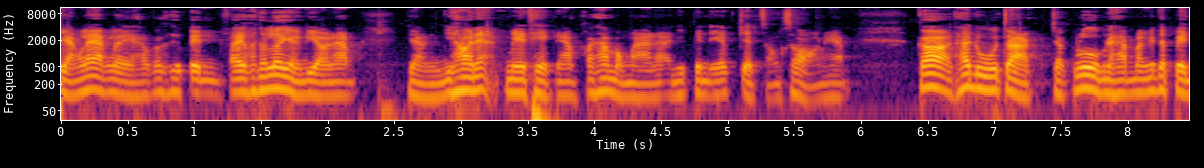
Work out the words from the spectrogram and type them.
อย่างแรกเลยครับก็คือเป็นไฟคอนโทรลเลอร์อย่างเดียวนะครับ อย่างยี่ห้อเนี้ยเมเทคนะครับเขาทำออกมานะอันนี้เป็น F722 นะครับ ก็ถ้าดูจากจากรูปนะครับ มันก็จะเป็น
